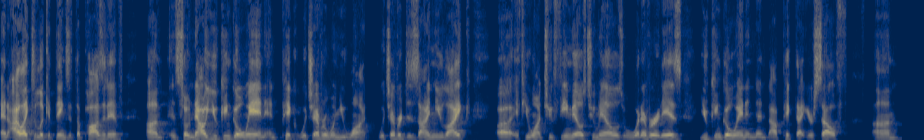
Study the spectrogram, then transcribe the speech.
and I like to look at things at the positive. Um, and so now you can go in and pick whichever one you want, whichever design you like. Uh, if you want two females, two males, or whatever it is, you can go in and then uh, pick that yourself um,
